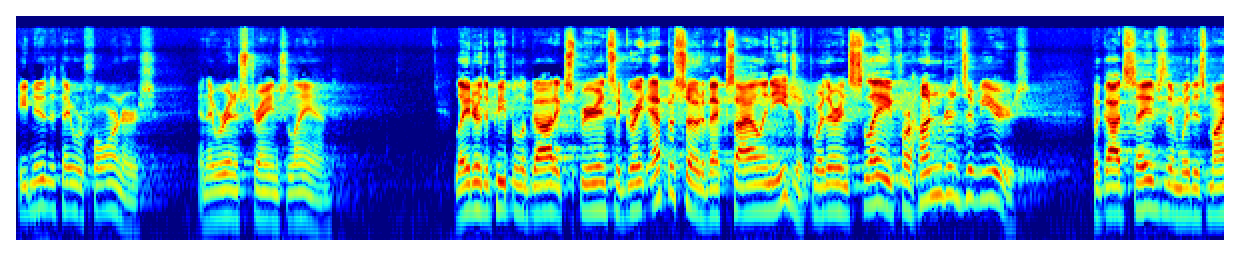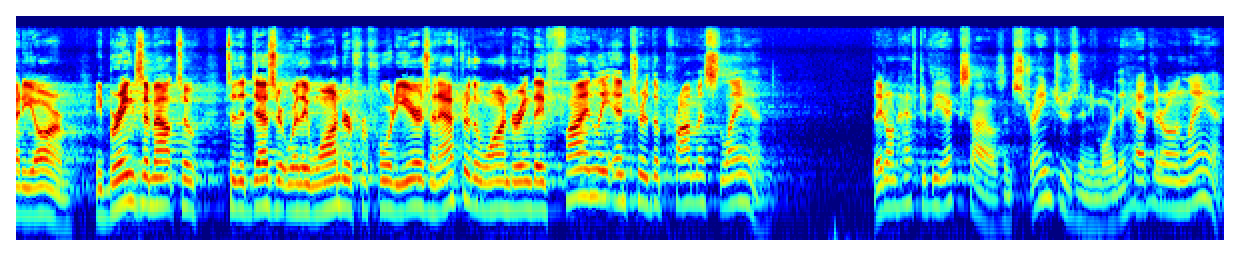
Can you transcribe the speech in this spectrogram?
He knew that they were foreigners and they were in a strange land. Later, the people of God experience a great episode of exile in Egypt where they're enslaved for hundreds of years. But God saves them with his mighty arm. He brings them out to, to the desert where they wander for 40 years, and after the wandering, they finally enter the promised land. They don't have to be exiles and strangers anymore, they have their own land,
